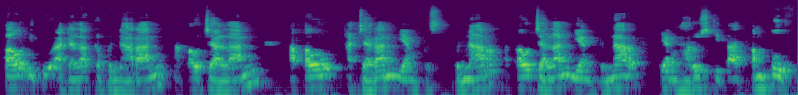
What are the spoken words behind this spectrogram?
Tao itu adalah kebenaran atau jalan atau ajaran yang benar atau jalan yang benar yang harus kita tempuh,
